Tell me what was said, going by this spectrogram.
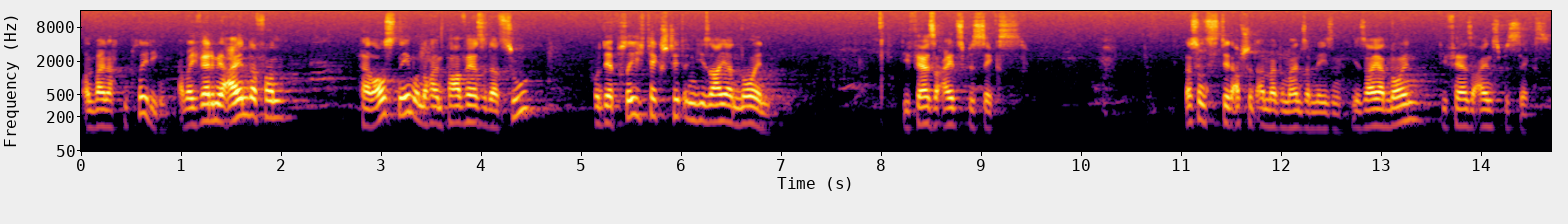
an Weihnachten predigen. Aber ich werde mir einen davon herausnehmen und noch ein paar Verse dazu. Und der Predigtext steht in Jesaja 9, die Verse 1 bis 6. Lass uns den Abschnitt einmal gemeinsam lesen. Jesaja 9, die Verse 1 bis 6.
